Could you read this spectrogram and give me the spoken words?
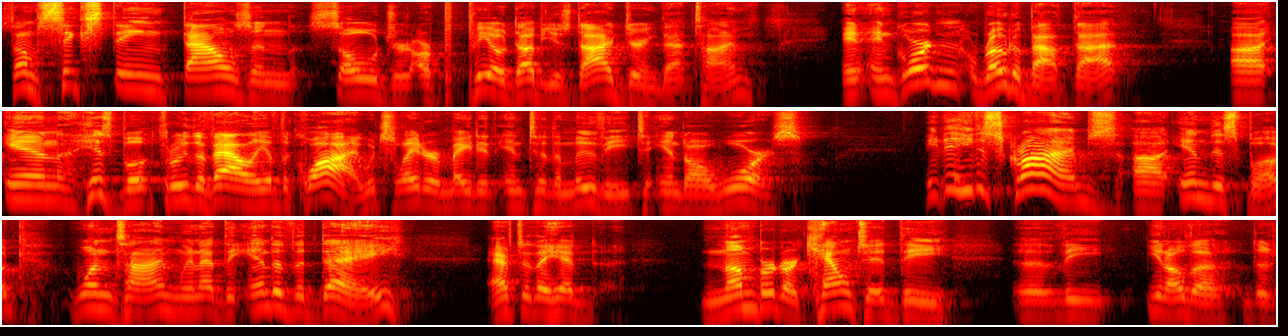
Some 16,000 soldiers or POWs died during that time. And, and Gordon wrote about that uh, in his book, Through the Valley of the Kwai, which later made it into the movie To End All Wars. He, he describes uh, in this book one time when, at the end of the day, after they had numbered or counted the, uh, the you know, the, the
